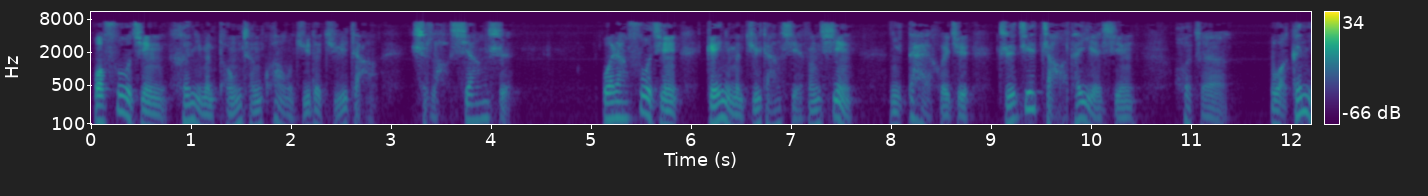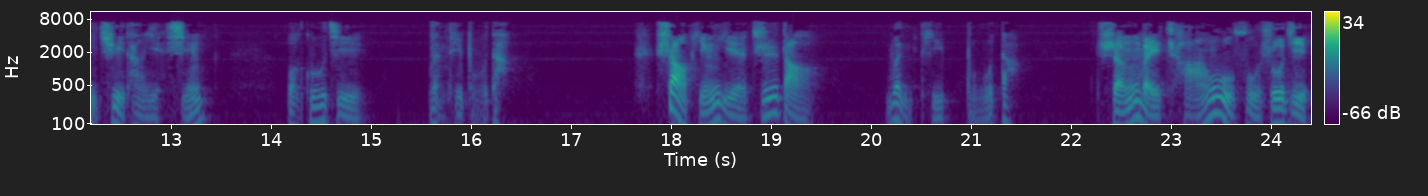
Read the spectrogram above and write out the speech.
我父亲和你们同城矿务局的局长是老相识，我让父亲给你们局长写封信。”你带回去，直接找他也行，或者我跟你去一趟也行。我估计问题不大。少平也知道问题不大。省委常务副书记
